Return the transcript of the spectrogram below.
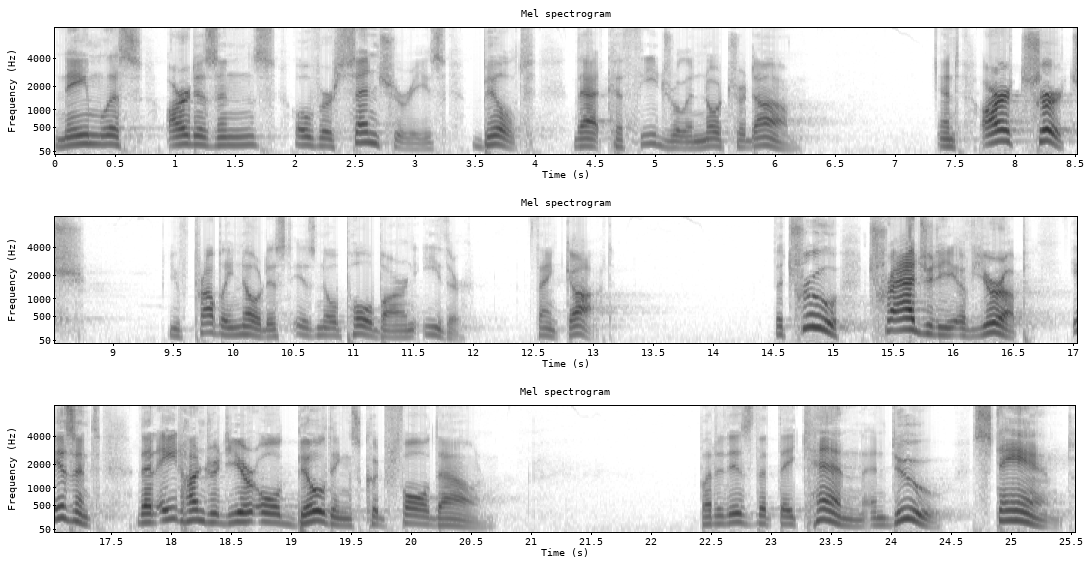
nameless artisans over centuries built that cathedral in Notre Dame. And our church, you've probably noticed, is no pole barn either. Thank God. The true tragedy of Europe isn't that 800 year old buildings could fall down, but it is that they can and do stand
